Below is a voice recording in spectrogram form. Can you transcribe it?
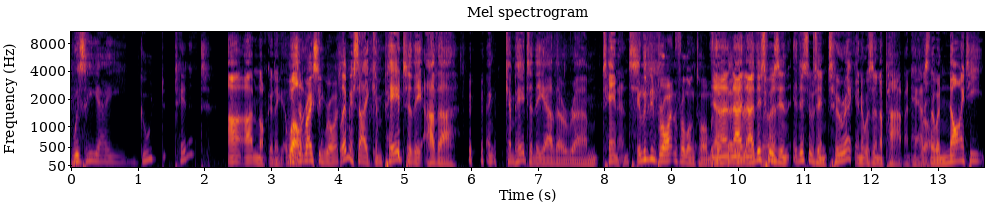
Was he a good tenant? I, I'm not going to get He's well. a racing writer. Let me say, compared to the other, and compared to the other um, tenants. He lived in Brighton for a long time. Was No, that no, no, era? This was in this was in Toorak, and it was an apartment house. Right. There were ninety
